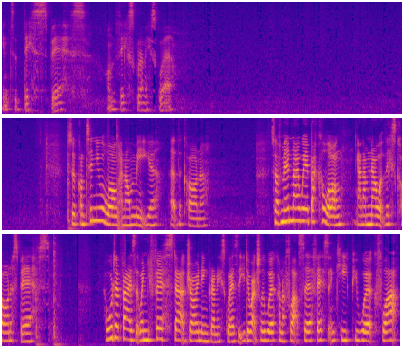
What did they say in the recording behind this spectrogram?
into this space on this granny square. So continue along and I'll meet you at the corner. So I've made my way back along and I'm now at this corner space. I would advise that when you first start joining granny squares that you do actually work on a flat surface and keep your work flat.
